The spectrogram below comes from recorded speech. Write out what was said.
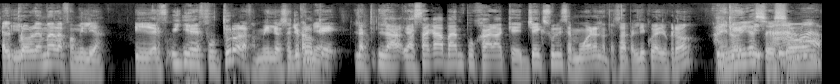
El problema de la familia y el, futuro de la familia. O sea, yo creo que la, saga va a empujar a que Jake Sully se muera en la tercera película, yo creo. Ay, y no que, digas eso.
